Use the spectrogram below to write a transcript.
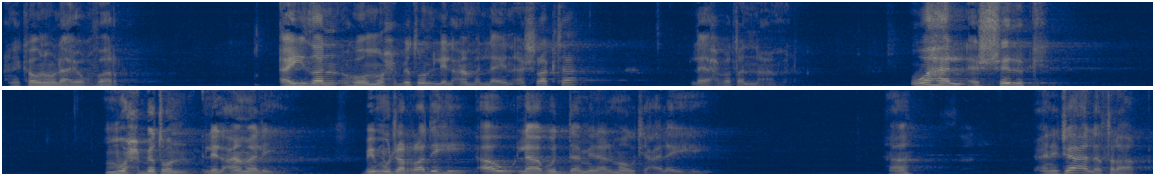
يعني كونه لا يغفر أيضا هو محبط للعمل. لئن أشركت لا يحبطن عملك. وهل الشرك محبط للعمل بمجرده أو لا بد من الموت عليه؟ ها؟ يعني جاء الإطلاق.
